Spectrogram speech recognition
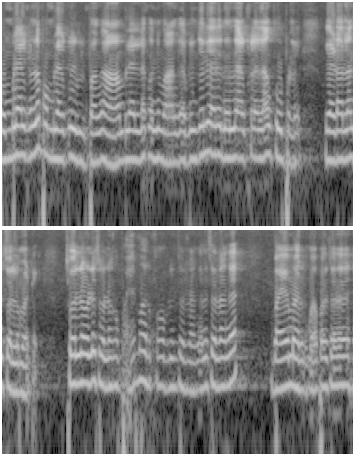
பொம்பளை ஆட்கள்லாம் பொம்பளை ஆட்கள் இருப்பாங்க. ஆம்பளை எல்லாம் கொஞ்சம் வாங்க அப்படின்னு சொல்லி அதை நின்று ஆட்கள் எல்லாம் கூப்பிடுறேன். இடம்லாம் சொல்ல மாட்டேன். சொல்ல உடனே சொல்கிறாங்க பயமாக இருக்கும் அப்படின்னு சொல்கிறாங்க என்ன சொல்கிறாங்க பயமாக இருக்குமா அப்போ சொன்னேன்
